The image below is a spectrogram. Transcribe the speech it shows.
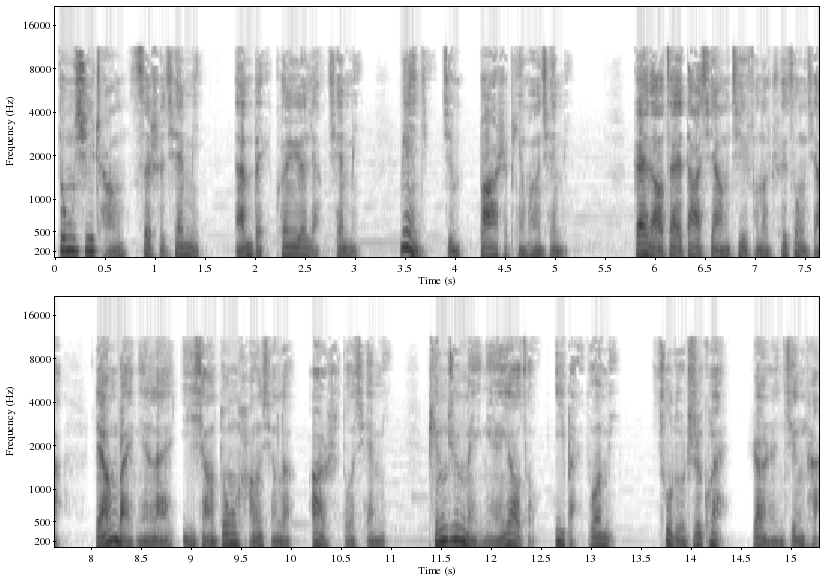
东西长四十千米，南北宽约两千米，面积近八十平方千米。该岛在大西洋季风的吹送下，两百年来已向东航行了二十多千米，平均每年要走一百多米，速度之快让人惊叹。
